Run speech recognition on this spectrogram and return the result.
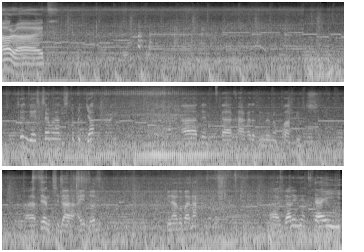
Alright. So yun guys, kasama natin si Kapadjak. At yan, kakakadating na ng package. At yan, sila idol. Pinababa na. Ah, galing yan kay...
